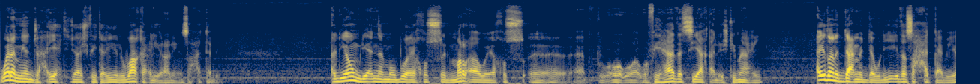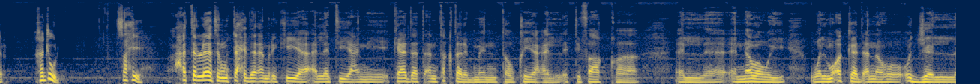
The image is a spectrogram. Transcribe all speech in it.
ولم ينجح أي احتجاج في تغيير الواقع الإيراني إن صح التعبير. اليوم لأن الموضوع يخص المرأة ويخص آه، آه، وفي هذا السياق الاجتماعي أيضا الدعم الدولي إذا صح التعبير خجول. صحيح. حتى الولايات المتحدة الأمريكية التي يعني كادت أن تقترب من توقيع الاتفاق آه، النووي والمؤكد أنه أجل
